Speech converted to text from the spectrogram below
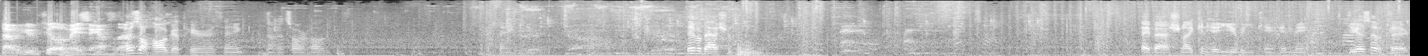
That would you'd feel amazing after that. There's a hog up here, I think. No, it's our hog. Thank you. They have a Bastion. Hey Bastion, I can hit you, but you can't hit me. You guys have a pick.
